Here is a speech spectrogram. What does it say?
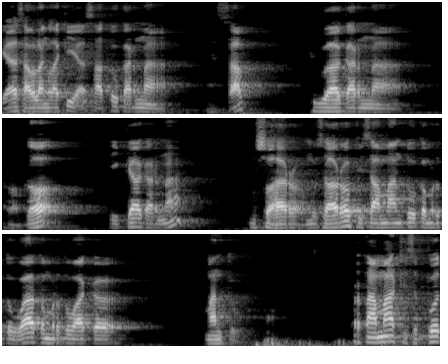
Ya, saya ulang lagi ya. Satu karena nasab, dua karena rodok, tiga karena musaharo. Musaharo bisa mantu ke mertua atau mertua ke mantu. Pertama disebut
